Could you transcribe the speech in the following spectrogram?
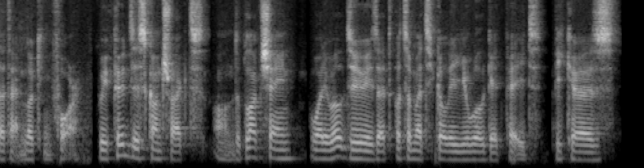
that I'm looking for. We put this contract on the blockchain. What it will do is that automatically you will get paid because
